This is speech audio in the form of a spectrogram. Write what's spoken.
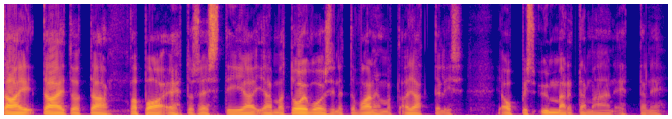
tai, tai tota, vapaaehtoisesti ja, ja mä toivoisin, että vanhemmat ajattelis ja oppis ymmärtämään, että ne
